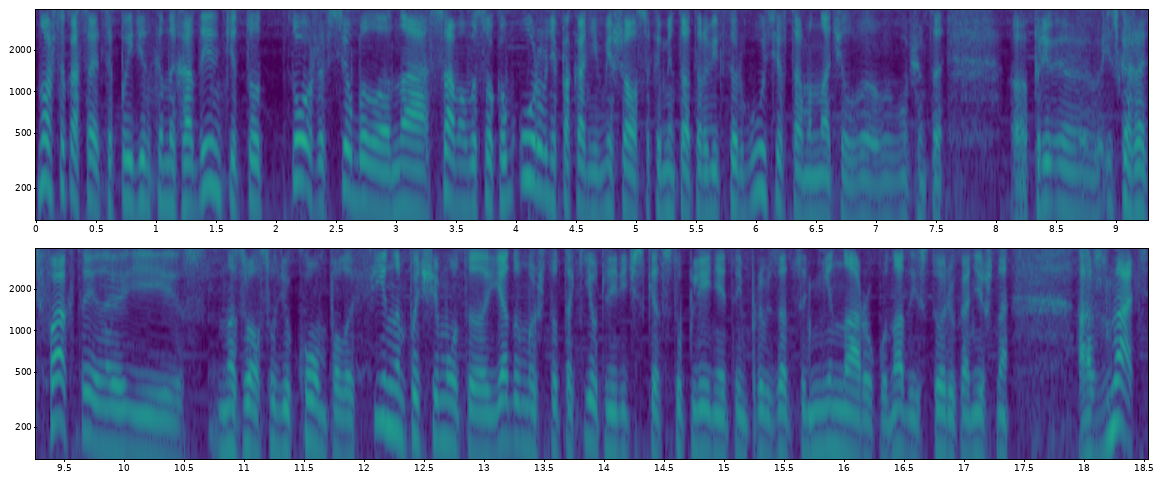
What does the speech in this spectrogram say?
Ну а что касается поединка на ходынке, то тоже все было на самом высоком уровне, пока не вмешался комментатор Виктор Гусев. Там он начал, в общем-то, Э, э, искажать факты э, и назвал судью Компола финном почему-то. Я думаю, что такие вот лирические отступления, эта импровизация не на руку. Надо историю, конечно, знать.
